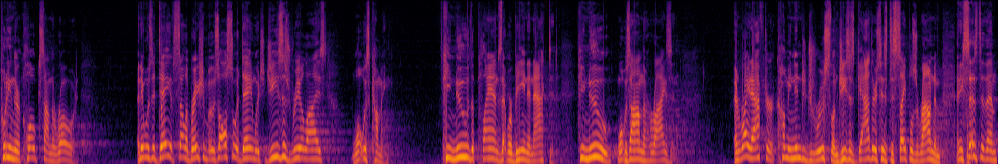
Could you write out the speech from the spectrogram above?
putting their cloaks on the road. And it was a day of celebration, but it was also a day in which Jesus realized what was coming. He knew the plans that were being enacted, he knew what was on the horizon. And right after coming into Jerusalem, Jesus gathers his disciples around him and he says to them,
